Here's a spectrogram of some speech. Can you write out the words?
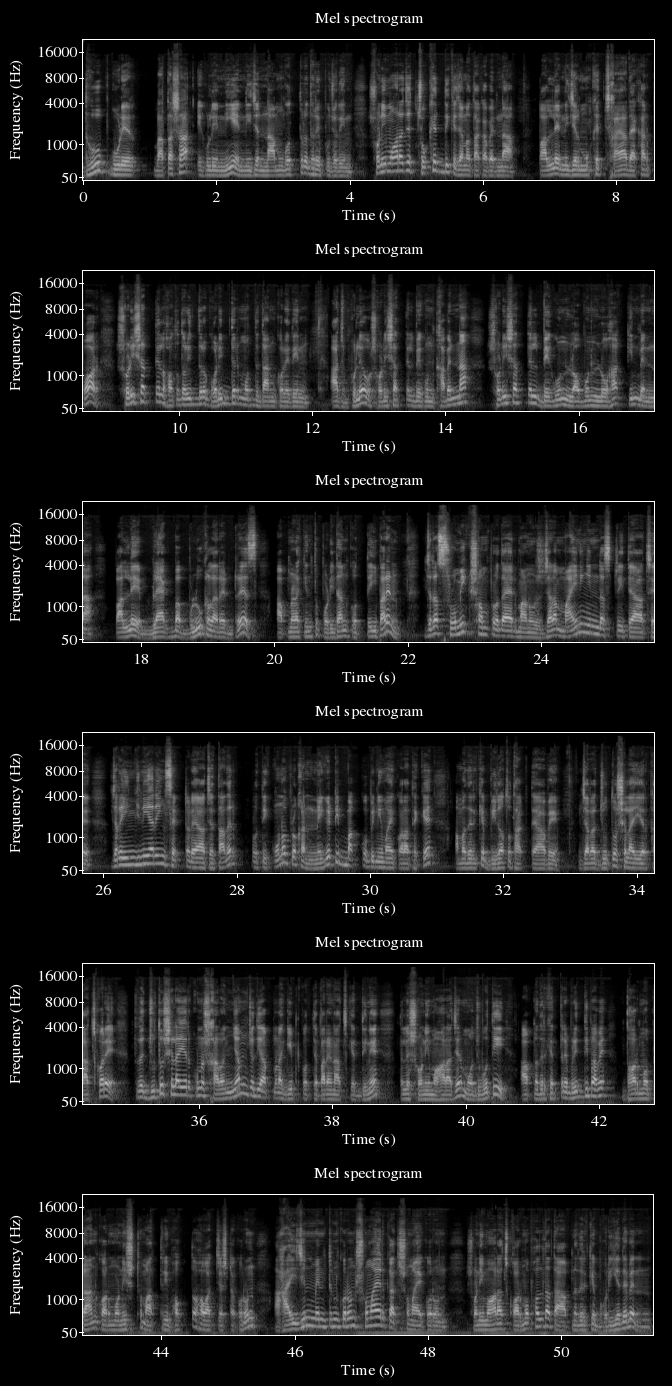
ধূপ, গুড়ের বাতাসা এগুলি নিয়ে নিজের নাম গোত্র ধরে পুজো দিন। শনি মহারাজের চোখের দিকে যেন তাকাবেন না। পারলে নিজের মুখের ছায়া দেখার পর সরিষার তেল হতদরিদ্র গরিবদের মধ্যে দান করে দিন। আজ ভুলেও সরিষার তেল বেগুন খাবেন না, সরিষার তেল বেগুন, লবণ, লোহা কিনবেন না। পারলে ব্ল্যাক বা ব্লু কালারের ড্রেস আপনারা কিন্তু পরিধান করতেই পারেন। যারা শ্রমিক সম্প্রদায়ের মানুষ, যারা মাইনিং ইন্ডাস্ট্রিতে আছে, যারা ইঞ্জিনিয়ারিং সেক্টরে আছে, তাদের প্রতি কোনো প্রকার নেগেটিভ বাক্য বিনিময় করা থেকে আমাদেরকে বিরত থাকতে হবে। যারা জুতো সেলাইয়ের কাজ করে, তাদের জুতো সেলাইয়ের কোনো সরঞ্জাম যদি আপনারা গিফট করতে পারেন আজকের দিনে, তাহলে শনি মহারাজের মজবুতি আপনাদের ক্ষেত্রে বৃদ্ধি পাবে। ধর্মপ্রাণ, কর্মনিষ্ঠ, মাতৃভক্ত হওয়ার চেষ্টা করুন। হাইজিন মেনটেন করুন, সময়ের কাজ সময়ে করুন। শনি মহারাজ কর্মফলদাতা, আপনাদেরকে ভরিয়ে দেবেন।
